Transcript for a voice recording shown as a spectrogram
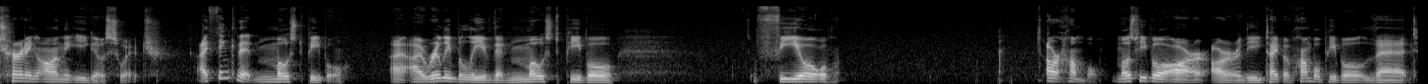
turning on the ego switch I think that most people, I, I really believe that most people feel are humble. Most people are are the type of humble people that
